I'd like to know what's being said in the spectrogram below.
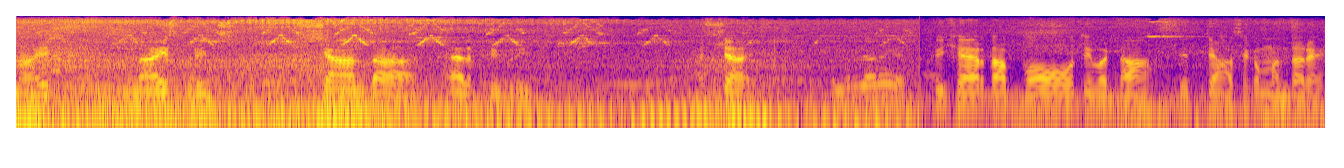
ਨਾਈਸ ਨਾਈਸ ਬ੍ਰਿਜ ਸ਼ਾਨਦਾਰ ਐਲਫੀ ਬ੍ਰਿਜ। ਅੱਛਾ ਹੈ। ਅੰਦਰ ਜਾਣਗੇ ਵੀ ਸ਼ਹਿਰ ਦਾ ਬਹੁਤ ਹੀ ਵੱਡਾ ਤੇ ਇਤਿਹਾਸਿਕ ਮੰਦਿਰ ਹੈ।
